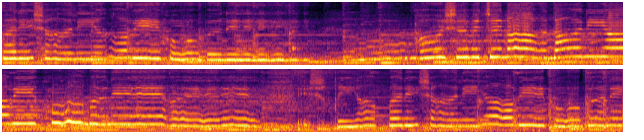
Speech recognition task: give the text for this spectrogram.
ਪਰੇਸ਼ਾਨੀਆਂ ਵੀ ਖੂਬ ਨੇ ਹੋਸ਼ ਵਿੱਚ ਨਾਦਾਨੀਆਂ ਵੀ ਖੂਬ ਨੇ ਹੈ ਇਸ਼ਕੀਆ ਪਰੇਸ਼ਾਨੀਆਂ ਵੀ ਖੂਬ ਨੇ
